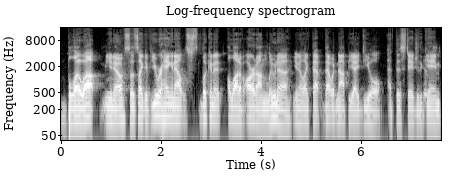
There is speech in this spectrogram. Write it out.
blow up, you know, so it's like if you were hanging out looking at a lot of art on Luna, you know, like that, that would not be ideal at this stage of the yep. game.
